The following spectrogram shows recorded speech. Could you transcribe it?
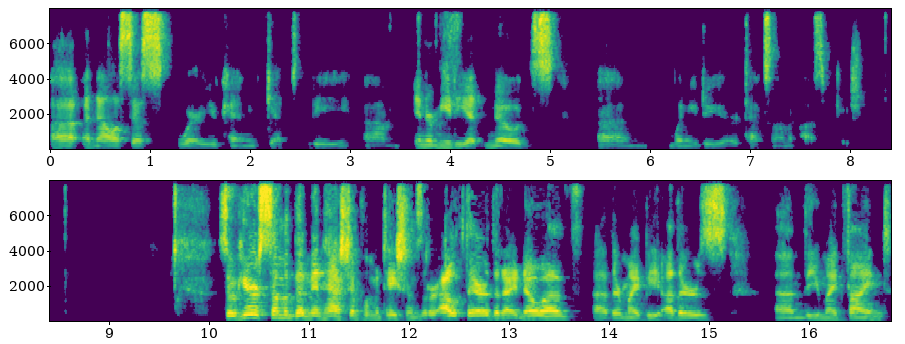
uh, analysis where you can get the um, intermediate nodes um, when you do your taxonomic classification. So here are some of the MinHash implementations that are out there that I know of. Uh, there might be others um, that you might find.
